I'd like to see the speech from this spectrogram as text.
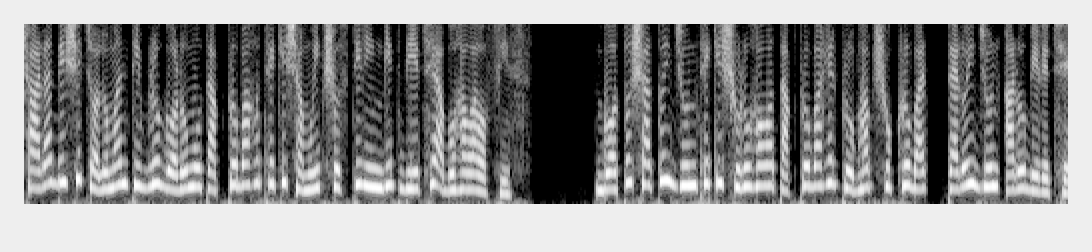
সারা দেশে চলমান তীব্র গরম ও তাপপ্রবাহ থেকে সাময়িক স্বস্তির ইঙ্গিত দিয়েছে আবহাওয়া অফিস। গত সাতই জুন থেকে শুরু হওয়া তাপপ্রবাহের প্রভাব শুক্রবার, তেরোই জুন আরও বেড়েছে।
